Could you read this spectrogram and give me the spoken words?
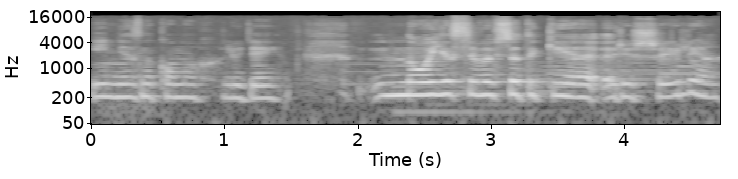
и незнакомых людей. Но если вы все-таки решили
